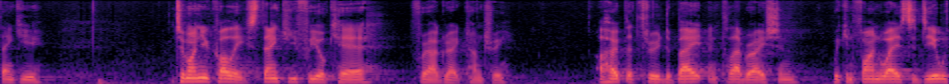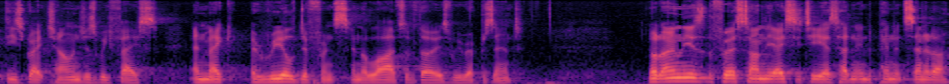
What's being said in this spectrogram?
thank you. To my new colleagues, thank you for your care for our great country. I hope that through debate and collaboration, we can find ways to deal with these great challenges we face and make a real difference in the lives of those we represent. Not only is it the first time the ACT has had an independent senator,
